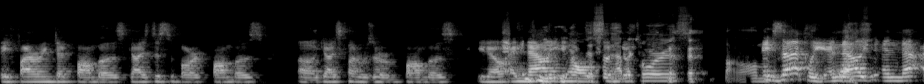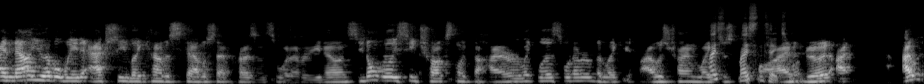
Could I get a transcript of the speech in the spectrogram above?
they fire in deck bombas, guys disembark bombas, uh, guys come out of reserve bombas, you know, and now you can all of a sudden go. Exactly, and now you, and now and now you have a way to actually like kind of establish that presence or whatever, you know. And so you don't really see trucks in like the higher like list, or whatever. But like if I was trying to like Mice- just climb one. good, I I would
